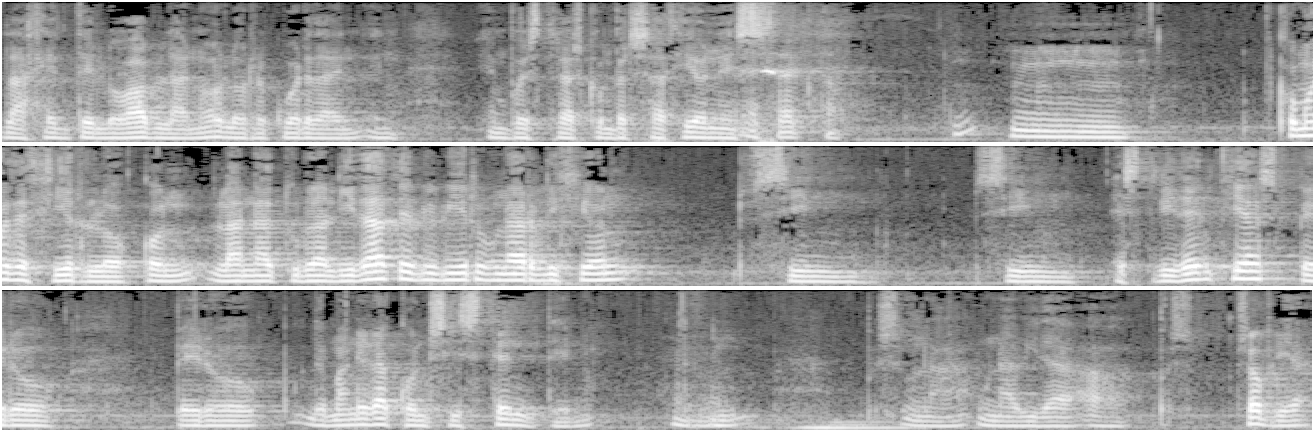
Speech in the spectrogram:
la gente lo habla, ¿no? lo recuerda en, en, vuestras conversaciones. Exacto. ¿Cómo decirlo? Con la naturalidad de vivir una religión sin, sin estridencias, pero, pero de manera consistente. ¿no? Uh -huh. Pues una, una vida pues, sobria.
